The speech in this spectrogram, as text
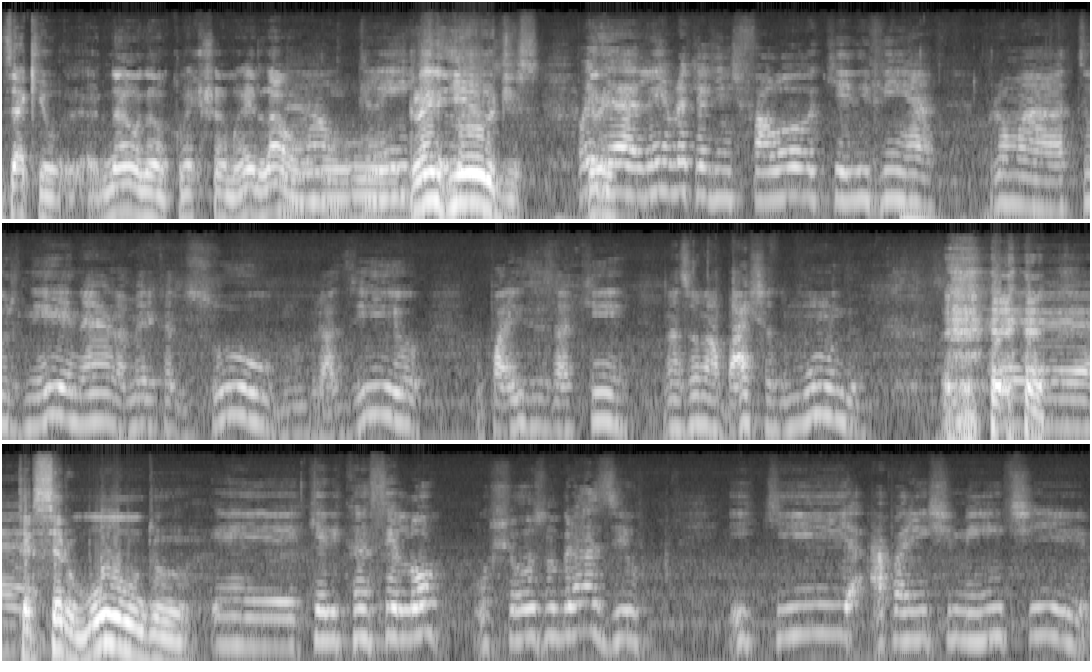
Zac... Não, não, como é que chama ele lá? O- Não, o, o Glenn Glenn Hughes. Pois Glenn- é, lembra que a gente falou que ele vinha para uma turnê né, na América do Sul, no Brasil, países aqui na zona baixa do mundo. É, Terceiro mundo. e que ele cancelou os shows no Brasil e que aparentemente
